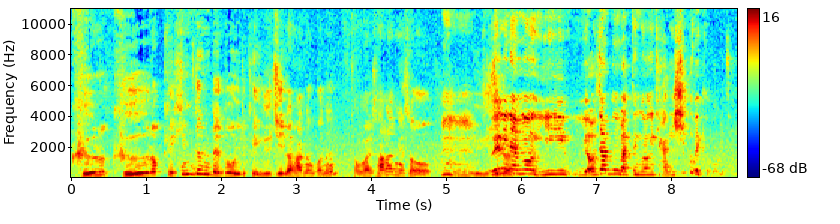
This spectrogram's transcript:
그 그렇게 힘든데도 이렇게 유지를 하는 거는 정말 사랑해서 응, 응. 유지가- 왜냐면 이 여자분 같은 경우는 자기 식구밖에 모르잖아.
